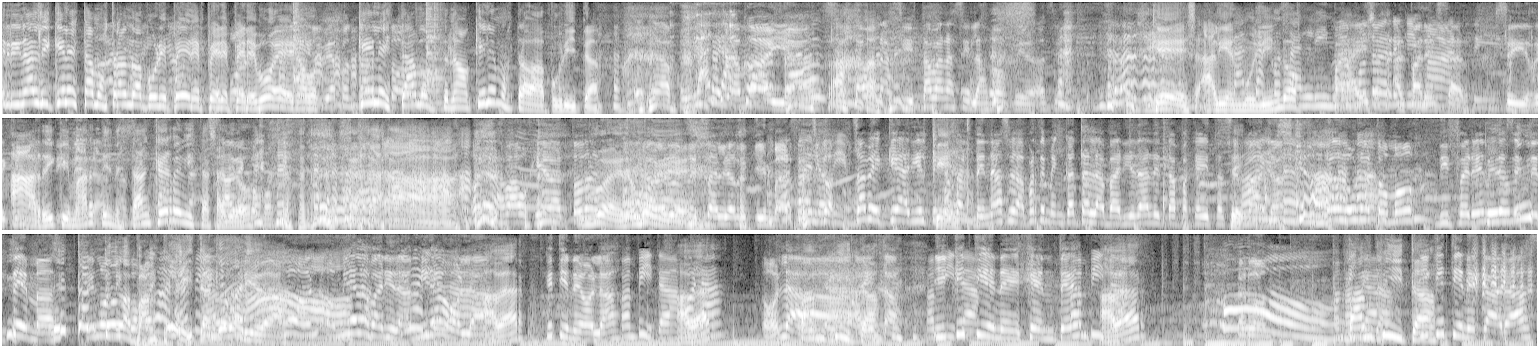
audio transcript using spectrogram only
Ay, Rinaldi, ¿qué le está mostrando a Purita? Espere, espere, espere, bueno. ¿Qué le está mostrando? No, ¿qué le mostraba a Purita? La Purita y la Maya. Estaban así, estaban así las dos, mira, así. ¿Qué es? ¿Alguien muy lindo? Para ellos, al parecer. Sí, Ricky Ah. Ricky. Martin, ¿está? ¿En qué revista ¿Sabe salió? Ahora las va a ojear a todas. Bueno, salió Ricky Martin. Chicos. ¿sabe qué? Ariel tiene sartenazos. Aparte me encanta la variedad de tapas que hay esta Sí. semana. Ay, Cada una tomó diferentes Pero este, dije, temas. Está Tengo toda pampita, ¿qué variedad? No, no, mira la variedad. Mira Hola. A ver, ¿Qué tiene Hola? Pampita. a ver, Hola. Pampita. Ahí está. ¿Y Pampita. qué tiene gente? Pampita. a ver. Perdón. Oh, Pampita, ¿Y qué tiene caras?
